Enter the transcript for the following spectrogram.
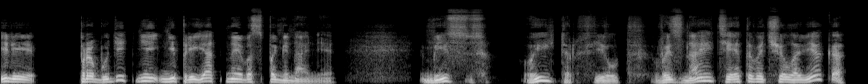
или пробудить в ней неприятные воспоминания». «Мисс Уитерфилд, вы знаете этого человека?»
